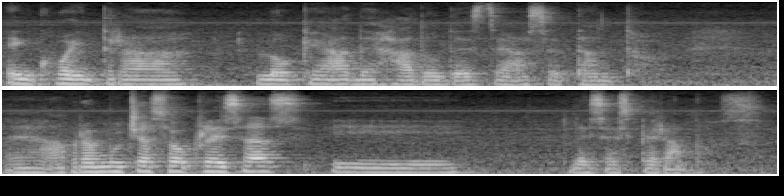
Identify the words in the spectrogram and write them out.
encuentra lo que ha dejado desde hace tanto. Eh, habrá muchas sorpresas y les esperamos.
